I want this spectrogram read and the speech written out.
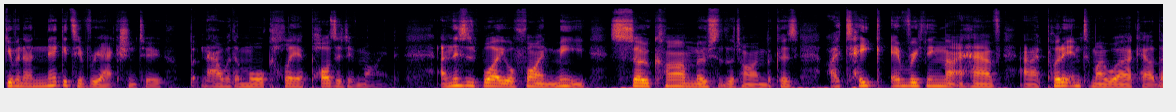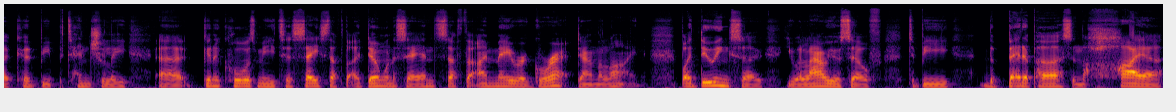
given a negative reaction to, but now with a more clear positive mind. And this is why you'll find me so calm most of the time because I take everything that I have and I put it into my workout that could be potentially uh, going to cause me to say stuff that I don't want to say and stuff that I may regret down the line. By doing so, you allow yourself to be the better person, the higher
